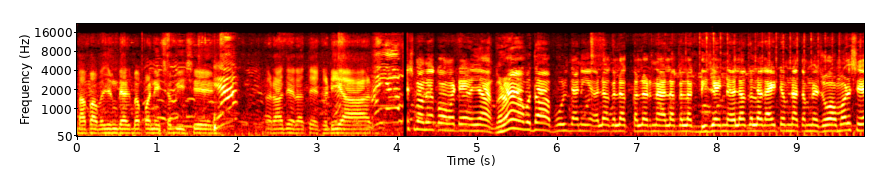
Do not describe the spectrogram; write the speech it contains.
બાપા બજરંગદાસ બાપાની છબી છે. રાધે રાધે ઘડિયાળ. દેશમાં મેકવા માટે અહીંયા ઘણા બધા ફૂલદાની અલગ અલગ કલરના અલગ અલગ ડિઝાઇનના અલગ અલગ આઇટમના તમને જોવા મળશે.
